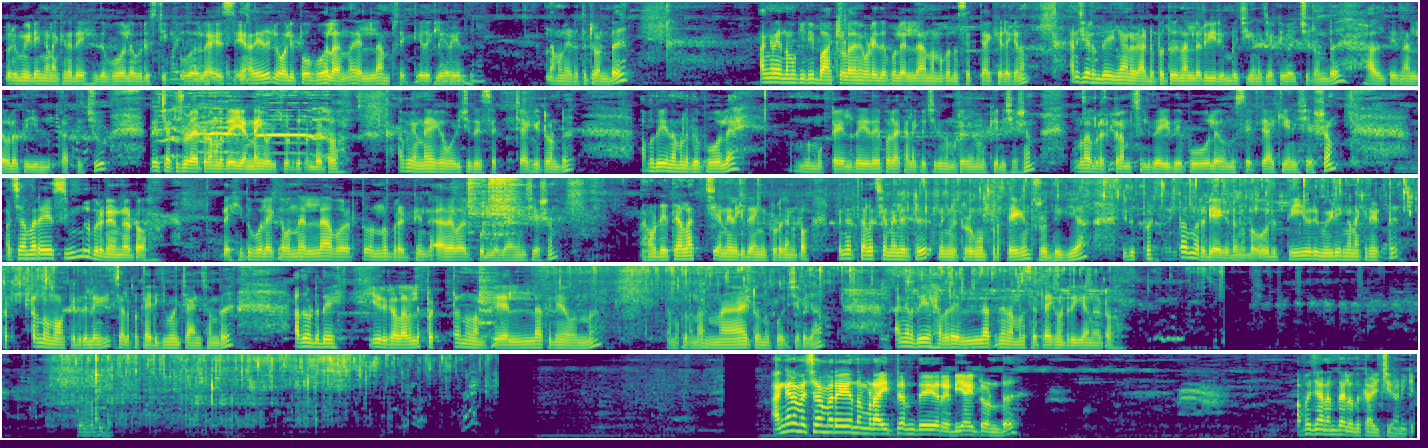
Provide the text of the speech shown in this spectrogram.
ഒരു മീഡിയം കണക്കിന് ദേ ഇതുപോലെ ഒരു സ്റ്റിക്ക് പോലെ അതായത് ലോലിപ്പോപ്പ് പോലെ തന്നെ എല്ലാം സെറ്റ് ചെയ്ത് ക്ലിയർ ചെയ്ത് നമ്മൾ എടുത്തിട്ടുണ്ട്. അങ്ങനെ നമുക്കിനി ബാക്കിയുള്ളതിനെ കൂടെ ഇതുപോലെ എല്ലാം നമുക്കൊന്ന് സെറ്റാക്കി എടുക്കണം. അതിനുശേഷം തേ ഞാനൊരു അടുപ്പത്ത് നല്ലൊരു ഇരുമ്പ് ചീനച്ചട്ടി വെച്ചിട്ടുണ്ട്. അതിൽ തീ നല്ലപോലെ തീ കത്തിച്ചു. ഇത് ചട്ടി ചൂടായപ്പോൾ നമ്മൾ ദേ എണ്ണയും ഒഴിച്ചു കൊടുത്തിട്ടുണ്ട് കേട്ടോ. അപ്പോൾ എണ്ണയൊക്കെ ഒഴിച്ച് ഇത് സെറ്റാക്കിയിട്ടുണ്ട് അപ്പോൾ ദേ നമ്മളിതുപോലെ നമ്മൾ മുട്ടയിൽ ഇത് ഇതേപോലെ കലക്കി വെച്ചിരിക്കുന്ന മുട്ടയിൽ മുക്കിയതിന് ശേഷം നമ്മൾ ബ്രെഡ് ക്രംസിൽ ഇത് ഇതേപോലെ ഒന്ന് സെറ്റാക്കിയതിന് ശേഷം അച്ഛൻ വരെ സിമ്പിൾ ബ്രെഡ് ബ്രെഡാണ് കേട്ടോ. ഇതുപോലെയൊക്കെ ഒന്ന് എല്ലാ പുറത്തും ഒന്ന് ബ്രെഡിന്റെ അതേപോലെ പൊടിയൊക്കെ അതിന് ശേഷം നമ്മൾ നമ്മളിത് തിളച്ച എണ്ണയിലേക്ക് ഇത് ഇട്ട് കൊടുക്കണം കേട്ടോ. പിന്നെ തിളച്ച എണ്ണയിലിട്ട് നിങ്ങൾ ഇട്ട് കൊടുക്കുമ്പോൾ പ്രത്യേകം ശ്രദ്ധിക്കുക. ഇത് പെട്ടെന്ന് റെഡി കിട്ടും കേട്ടോ. ഒരു തീ ഒരു മീഡിയം കണക്കിനിട്ട് പെട്ടെന്ന് നോക്കിയെടുത്തില്ലെങ്കിൽ ചിലപ്പോൾ കരിഞ്ഞു പോകാൻ ചാൻസ് ഉണ്ട്. അതുകൊണ്ട് ദേ ഈ ഒരു കളറിൽ പെട്ടെന്ന് നമുക്ക് എല്ലാത്തിനെയും ഒന്ന് നമുക്ക് നന്നായിട്ടൊന്ന് പൊരിച്ചെടുക്കാം. അങ്ങനെ അതേ അവരെ എല്ലാത്തിനും നമ്മൾ സെറ്റാക്കിക്കൊണ്ടിരിക്കുകയാണ് കേട്ടോ. അങ്ങനെ വെച്ചാൽ വരെ നമ്മുടെ ഐറ്റം ദേ റെഡി ആയിട്ടുണ്ട്. അപ്പോൾ ഞാൻ എന്തായാലും ഒന്ന് കഴിച്ച് കാണിക്കാം.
